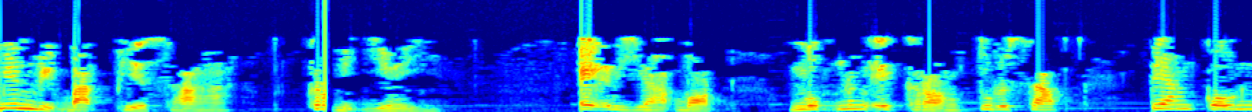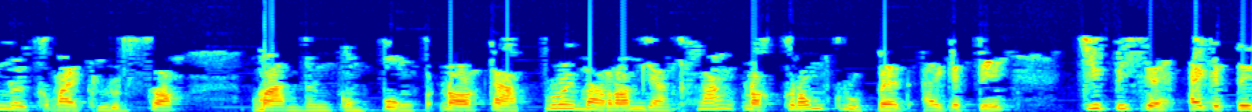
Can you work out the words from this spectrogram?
មានវិបត្តិភាសាក្រនិយាយអេរិយាបថងប់នឹងអេក្រង់ទូរស័ព្ទទាំងកូននៅក្បែរខ្លួនសោះបាននឹងកំពុងផ្ដល់ការព្រួយបារម្ភយ៉ាងខ្លាំងដល់ក្រុមគ្រូពេទ្យឯកទេសជាពិសេសឯកទេស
